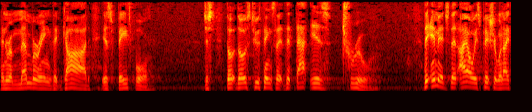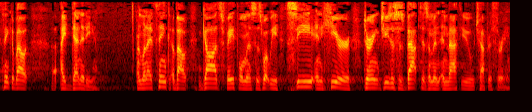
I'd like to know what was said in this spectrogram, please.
and remembering that God is faithful. Just th- those two things that, that that is true. The image that I always picture when I think about uh, identity and when I think about God's faithfulness is what we see and hear during Jesus' baptism in, in, Matthew chapter 3.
